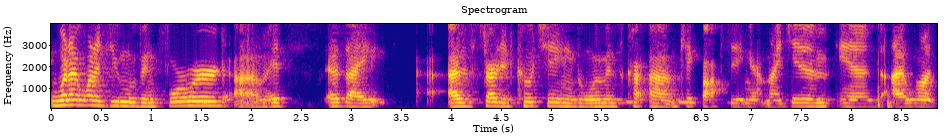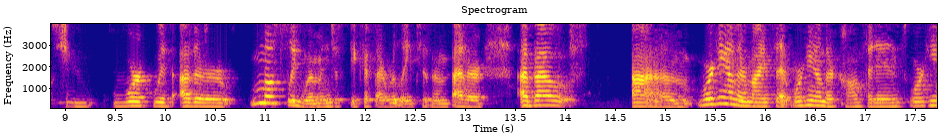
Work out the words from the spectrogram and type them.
what I want to do moving forward, um, it's as I I've started coaching the women's um, kickboxing at my gym, and I want to work with other, mostly women, just because I relate to them better, about um, working on their mindset, working on their confidence, working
